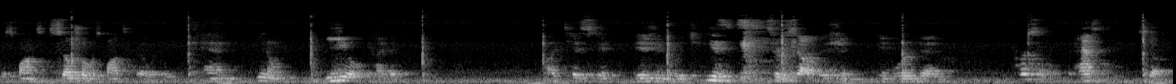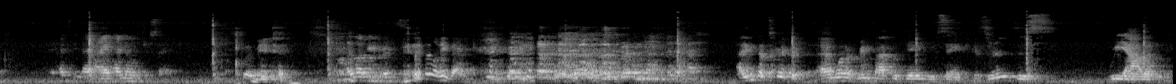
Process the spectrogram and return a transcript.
respons- social responsibility and, you know, real kind of artistic vision, which is sort of selfish and inward and personal. It has to be. So I, think, I, I know what you're saying. Me too. I love you, Chris. I love you back. I think that's great, but I want to bring back what David was saying because there is this reality.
